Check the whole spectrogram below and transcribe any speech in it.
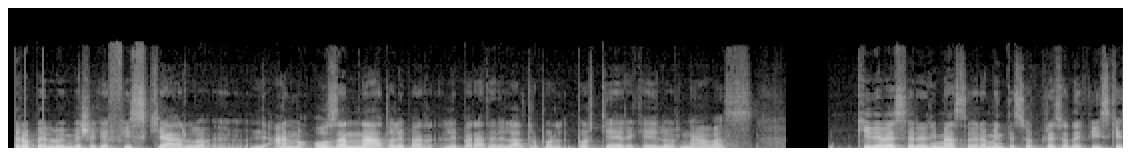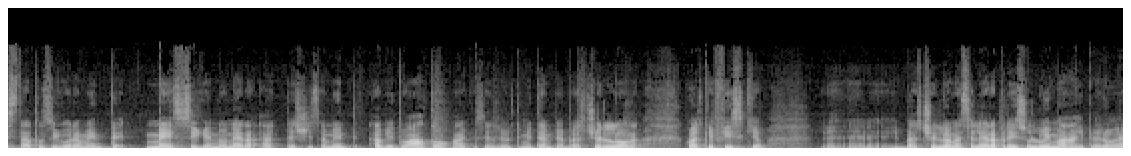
però per lui invece che fischiarlo eh, hanno osannato le, par- le parate dell'altro por- portiere che è Ilor Navas chi deve essere rimasto veramente sorpreso dai fischi è stato sicuramente Messi che non era eh, decisamente abituato, anche se negli ultimi tempi a Barcellona qualche fischio eh, il Barcellona se l'era preso, lui mai però. Eh.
